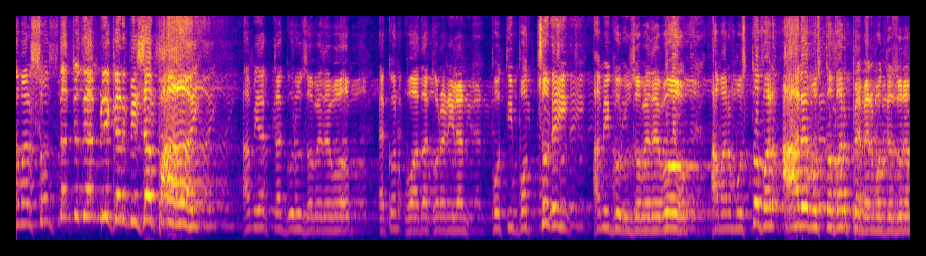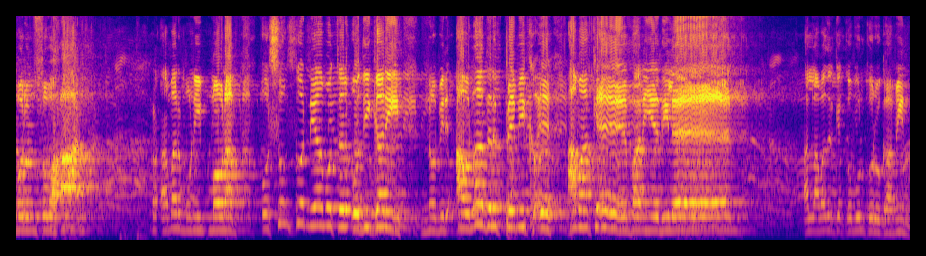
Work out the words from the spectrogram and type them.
আমার সন্তান যদি আমেরিকার ভিসা পায়, আমি একটা গরু জবে দেব। এখন ওয়াদা করে নিলেন, প্রতি বছরেই আমি গরু জবে দেব। আমার মুস্তফার আলে মুস্তফার প্রেমের মধ্যে জোরে বলুন, সুবহান। আমার মুনিব মৌলা অসংখ্য নিয়ামতের অধিকারী নবীর আওলাদের প্রেমিক হয়ে আমাকে বানিয়ে দিলেন। আল্লাহ আমাদেরকে কবুল করুক, আমিন।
